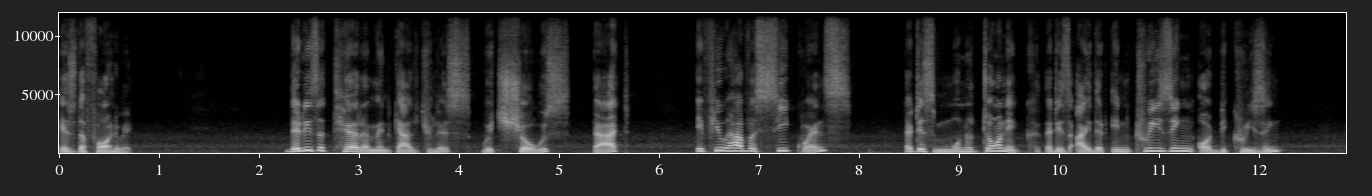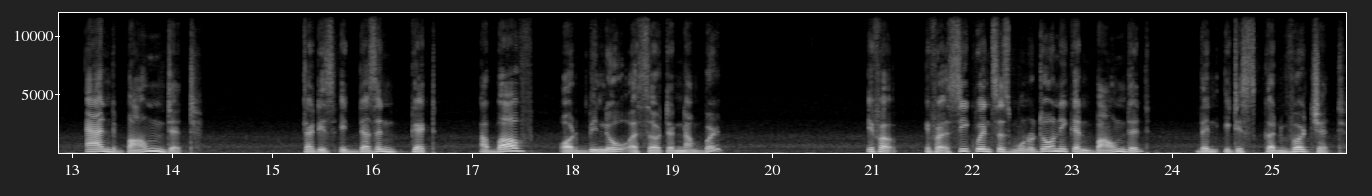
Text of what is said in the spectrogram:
is the following. There is a theorem in calculus which shows that if you have a sequence that is monotonic, that is either increasing or decreasing, and bounded, that is, it doesn't get above or below a certain number. If a, if a sequence is monotonic and bounded, then it is convergent,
